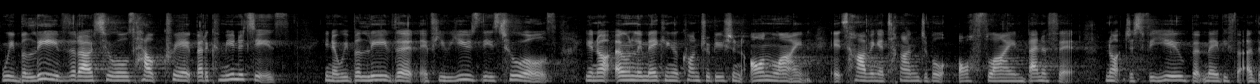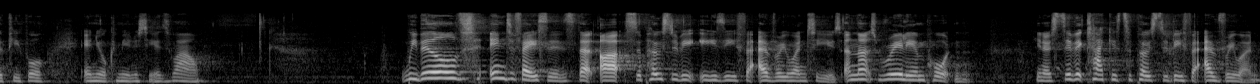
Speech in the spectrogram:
We believe that our tools help create better communities. You know, we believe that if you use these tools, you're not only making a contribution online, it's having a tangible offline benefit, not just for you, but maybe for other people in your community as well. We build interfaces that are supposed to be easy for everyone to use, and that's really important. You know, civic tech is supposed to be for everyone.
